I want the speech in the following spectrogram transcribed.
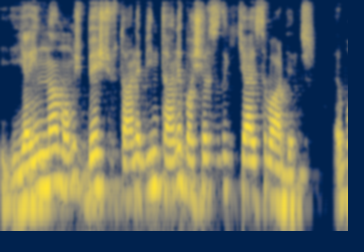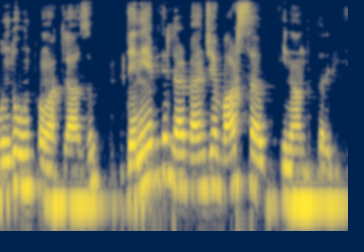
Yayınlanmamış 500 tane 1000 tane başarısızlık hikayesi var denir. E, bunu da unutmamak lazım. Deneyebilirler bence varsa inandıkları bir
